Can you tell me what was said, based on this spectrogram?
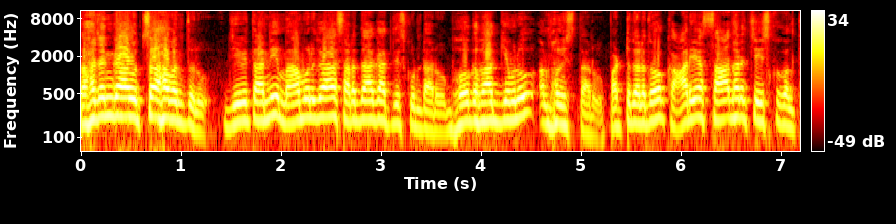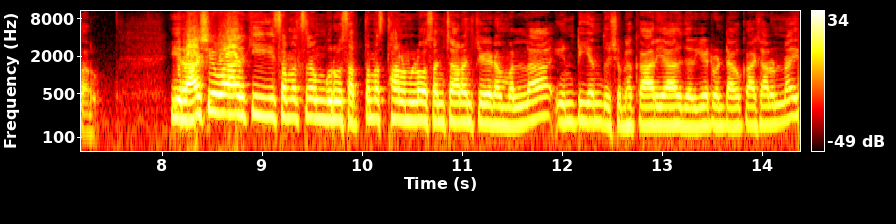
సహజంగా ఉత్సాహవంతులు జీవితాన్ని మామూలుగా సరదాగా తీసుకుంటారు. భోగభాగ్యములు అనుభవిస్తారు. పట్టుదలతో కార్యసాధన చేసుకోగలుగుతారు. ఈ రాశి వారికి ఈ సంవత్సరం గురు సప్తమ స్థానంలో సంచారం చేయడం వల్ల ఇంటి యందు శుభకార్యాలు జరిగేటువంటి అవకాశాలు ఉన్నాయి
